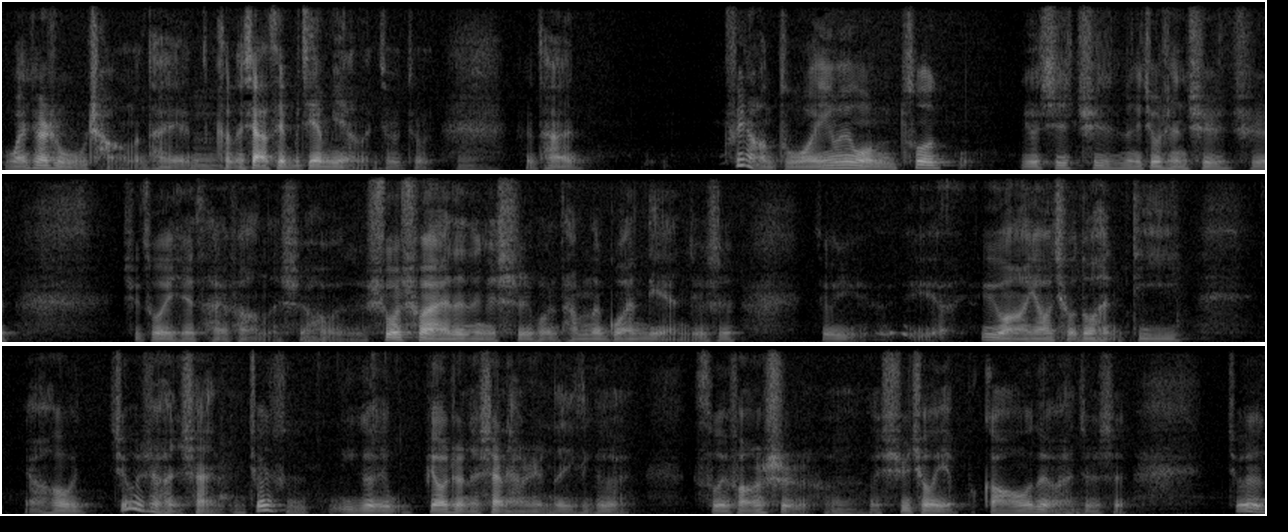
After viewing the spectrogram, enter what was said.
完全是无常的。他也可能下次也不见面了，就就就他非常多，因为我们做，尤其去那个旧城区去去做一些采访的时候，说出来的那个事或者他们的观点，就是就也。欲望要求都很低，然后就是很善，就是一个标准的善良人的一个思维方式和需求也不高，对吧？就是就是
